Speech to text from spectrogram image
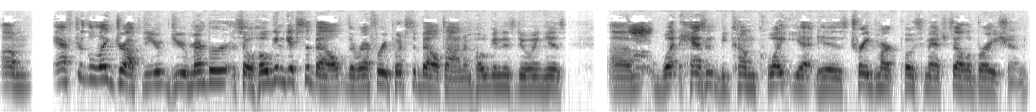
um, after the leg drop. Do you do you remember? So Hogan gets the belt. The referee puts the belt on him. Hogan is doing his um, what hasn't become quite yet his trademark post match celebration,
